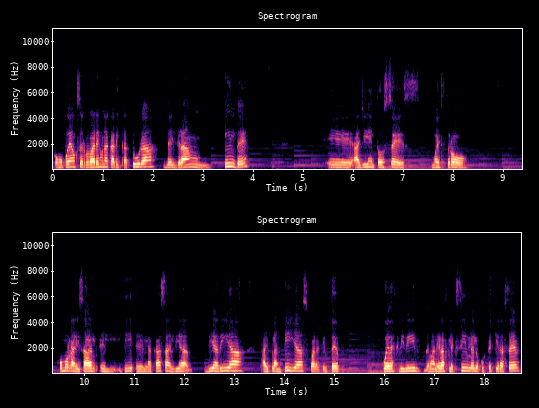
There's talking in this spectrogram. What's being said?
Como pueden observar es una caricatura del gran Hilde. Eh, allí entonces muestro cómo organizar el, la casa el día, día a día. Hay plantillas para que usted pueda escribir de manera flexible lo que usted quiera hacer.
